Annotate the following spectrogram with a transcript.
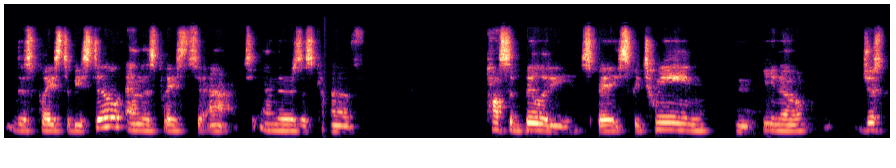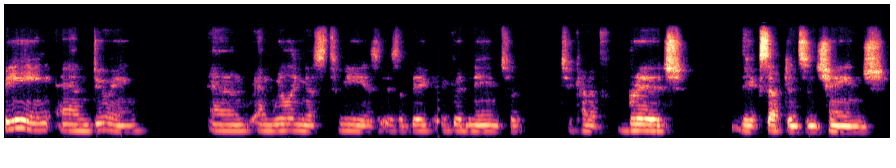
this place to be still and this place to act. And there's this kind of possibility space between, mm. you know, just being and doing and and willingness to me is, is a big a good name to to kind of bridge the acceptance and change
